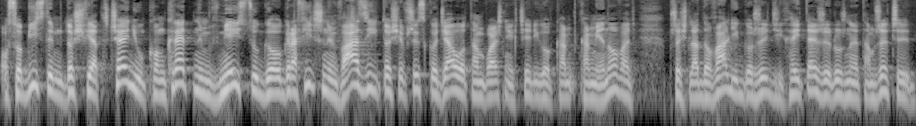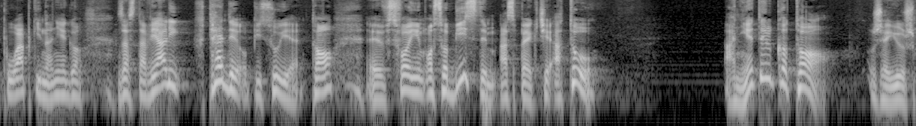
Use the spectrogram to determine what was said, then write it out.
osobistym doświadczeniu, konkretnym w miejscu geograficznym w Azji. To się wszystko działo, tam właśnie chcieli go kamienować, prześladowali go Żydzi, hejterzy, różne tam rzeczy, pułapki na niego zastawiali. Wtedy opisuje to e, w swoim osobistym aspekcie, a tu, a nie tylko to, że już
